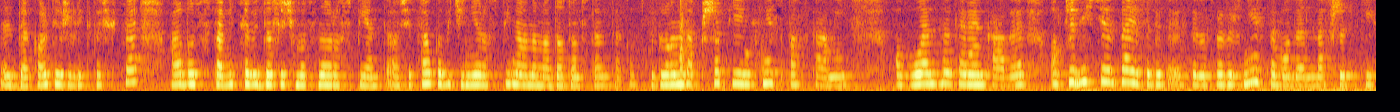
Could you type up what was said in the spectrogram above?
e, dekolt, jeżeli ktoś chce, albo zostawić sobie dosyć mocno rozpięty. On się całkowicie nie rozpina, ona ma dotąd ten dekolt. Wygląda przepięknie z paskami, obłędne te rękawy. Oczywiście zdaję sobie z tego sprawę, że nie jest to model dla wszystkich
